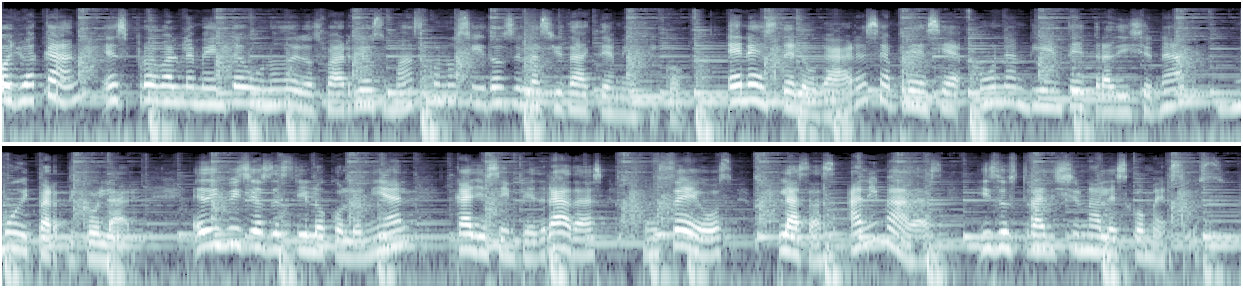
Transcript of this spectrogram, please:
Coyoacán es probablemente uno de los barrios más conocidos de la Ciudad de México. En este lugar se aprecia un ambiente tradicional muy particular. Edificios de estilo colonial, calles empedradas, museos, plazas animadas y sus tradicionales comercios.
